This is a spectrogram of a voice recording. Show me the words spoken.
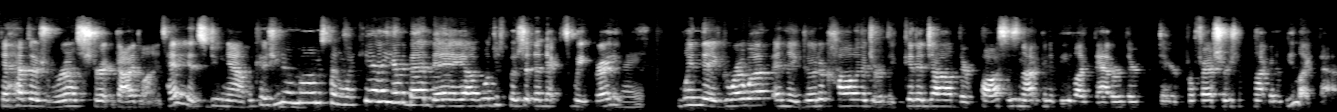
to have those real strict guidelines. Hey, it's due now because you know, mom's kind of like, yeah, you had a bad day. Uh, we'll just push it to next week, right? Right. When they grow up and they go to college or they get a job, their boss is not going to be like that, or their their professor's not going to be like that.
